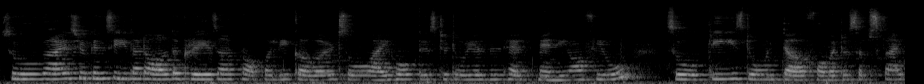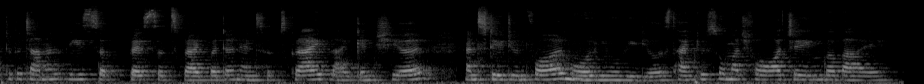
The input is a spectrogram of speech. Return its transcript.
so guys you can see that all the grays are properly covered. So I hope this tutorial will help many of you. So please don't uh, forget to subscribe to the channel. Please sub press subscribe button and subscribe like and share. And stay tuned for more new videos. Thank you so much for watching. Bye bye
